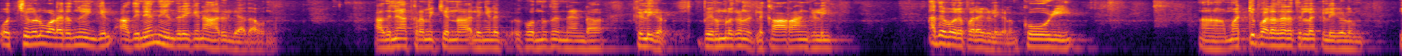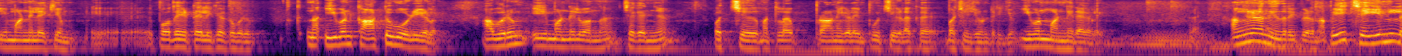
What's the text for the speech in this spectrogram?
ഒച്ചുകൾ വളരുന്നുവെങ്കിൽ അതിനെ നിയന്ത്രിക്കാൻ ആരുമില്ലാതാവുന്നു അതിനെ ആക്രമിക്കുന്ന അല്ലെങ്കിൽ കൊന്നു തിന്നേണ്ട കിളികൾ. ഇപ്പോൾ നമ്മൾ കണ്ടിട്ടില്ലേ കാറാങ്കിളി അതേപോലെ പല കിളികളും. കോഴി മറ്റു പലതരത്തിലുള്ള കിളികളും ഈ മണ്ണിലേക്കും പൊതയിട്ടയിലേക്കൊക്കെ വരും. ഈവൻ കാട്ടുകോഴികൾ അവരും ഈ മണ്ണിൽ വന്ന് ചകഞ്ഞ് ഒച്ച് മറ്റുള്ള പ്രാണികളെയും പൂച്ചകളൊക്കെ ഭക്ഷിച്ചുകൊണ്ടിരിക്കും. ഈവൻ മണ്ണിരകളെയും. അല്ലേ? അങ്ങനെയാണ് നിയന്ത്രിക്കപ്പെടുന്നത്. അപ്പോൾ ഈ ചെയിനിൽ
